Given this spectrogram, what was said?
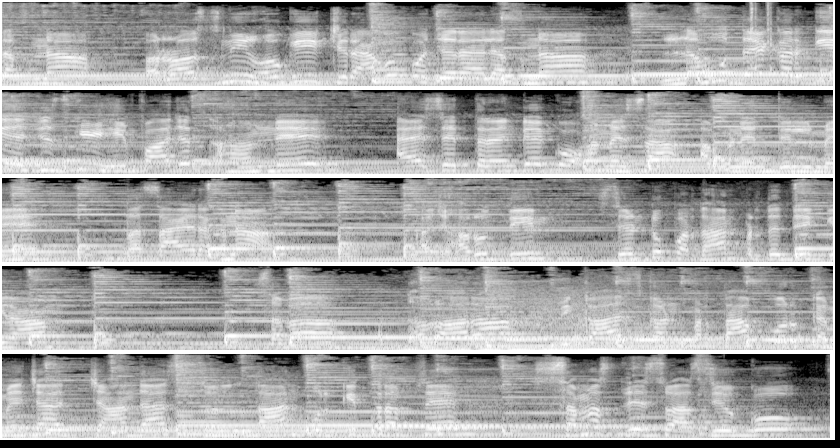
रखना, रोशनी होगी, चिरागों को जराए रखना लहू तय करके जिसकी हिफाजत हमने, ऐसे तिरंगे को हमेशा अपने दिल में बसाए रखना। अजहरुद्दीन सिंटू प्रधान प्रतिनिधि ग्राम सभा, धौरारा, विकास खंड, प्रतापपुर कमेचा चांदा, सुल्तानपुर की तरफ़ से समस्त देशवासियों को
